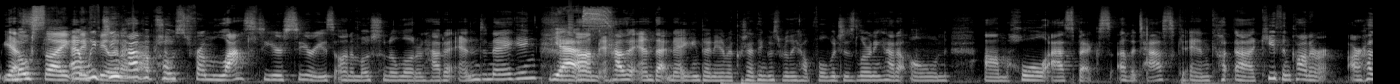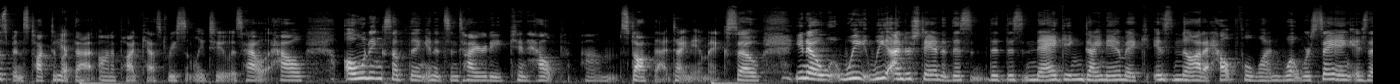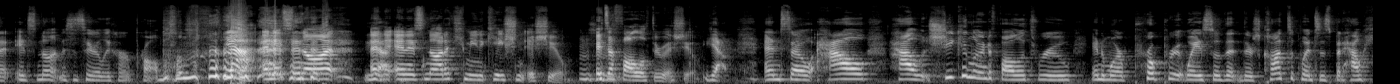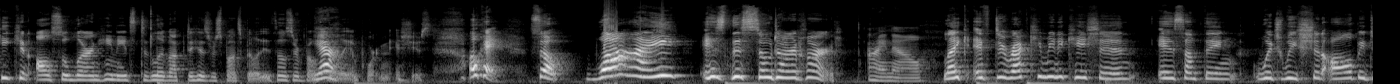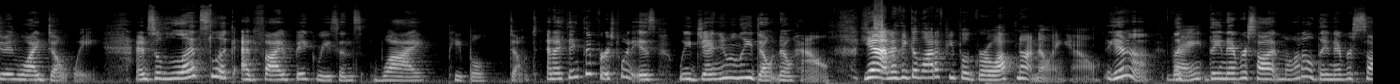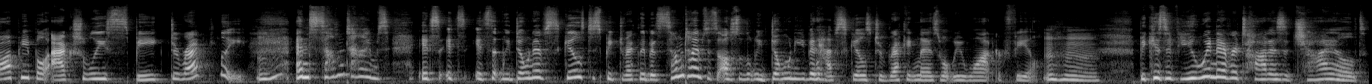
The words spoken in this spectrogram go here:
Yes. Most like and we do have a post from last year's series on emotional load on how to end nagging. Yes. um, and how to end that nagging dynamic, which I think was really helpful, which is learning how to own um, whole aspects of a task. And uh, Keith and Connor, our husbands, talked about Yeah. that on a podcast recently too. Is how how owning something in its entirety can help um, stop that dynamic. So you know we we understand that this that this nagging dynamic is not a helpful one. What we're saying is that it's not necessarily her problem. Yeah, and it's not, Yeah. and, and it's not a communication issue. It's a mm-hmm. follow through issue. Yeah. And so how how she can learn to follow through in a more appropriate way so that there's consequences, but how he can also learn he needs to live up to his responsibilities. Those are both Yeah. really important issues. Okay. So why is this so darn hard? I know. Like if direct communication is something which we should all be doing, why don't we? And so let's look at five big reasons why people don't. And I think the first one is we genuinely don't know how. Yeah, and I think a lot of people grow up not knowing how. Yeah. Like Right. they never saw it modeled. They never saw people actually speak directly. And sometimes it's it's it's that we don't have skills to speak directly, but sometimes it's also that we don't even have skills to recognize what we want or feel. Mm-hmm. Because if you were never taught as a child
